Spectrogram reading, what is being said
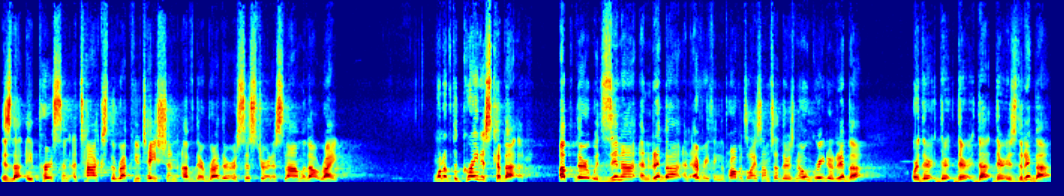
is that a person attacks the reputation of their brother or sister in Islam without right. One of the greatest kaba'ir up there with zina and riba and everything. The Prophet ﷺ said there's no greater riba, or there, there, there, that there is riba,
